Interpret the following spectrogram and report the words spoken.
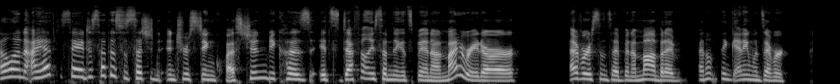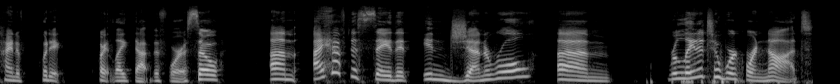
Ellen, I have to say, I just thought this was such an interesting question because it's definitely something that's been on my radar ever since I've been a mom, but I've, I don't think anyone's ever kind of put it quite like that before. So um, I have to say that in general, um, related to work or not,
